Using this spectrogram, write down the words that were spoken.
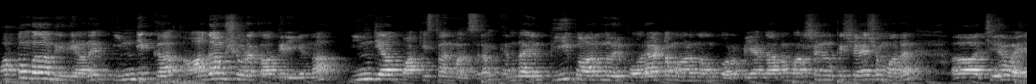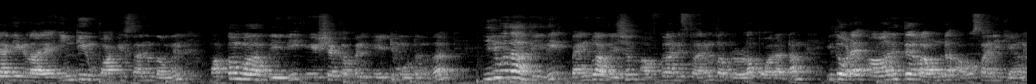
പത്തൊമ്പതാം തീയതിയാണ് ഇന്ത്യക്കാർ ആകാംക്ഷയോടെ കാത്തിരിക്കുന്ന ഇന്ത്യ പാകിസ്ഥാൻ മത്സരം. എന്തായാലും തീ പാറുന്ന ഒരു പോരാട്ടമാണ് നമുക്ക് ഉറപ്പിക്കാം കാരണം വർഷങ്ങൾക്ക് ശേഷമാണ് ചിരവൈരാഗികളായ ഇന്ത്യയും പാകിസ്ഥാനും തമ്മിൽ പത്തൊമ്പതാം തീയതി ഏഷ്യ കപ്പിൽ ഏറ്റുമുട്ടുന്നത്. ഇരുപതാം തീയതി ബംഗ്ലാദേശും അഫ്ഗാനിസ്ഥാനും തമ്മിലുള്ള പോരാട്ടം. ഇതോടെ ആദ്യത്തെ റൗണ്ട് അവസാനിക്കുകയാണ്.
